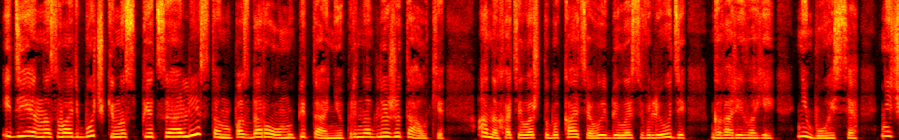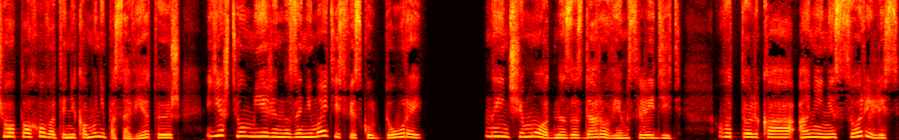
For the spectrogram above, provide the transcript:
Идея назвать Бочкину специалистом по здоровому питанию принадлежит Алке. Она хотела, чтобы Катя выбилась в люди, говорила ей, «Не бойся, ничего плохого ты никому не посоветуешь, ешьте умеренно, занимайтесь физкультурой». Нынче модно за здоровьем следить. Вот только они не ссорились,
